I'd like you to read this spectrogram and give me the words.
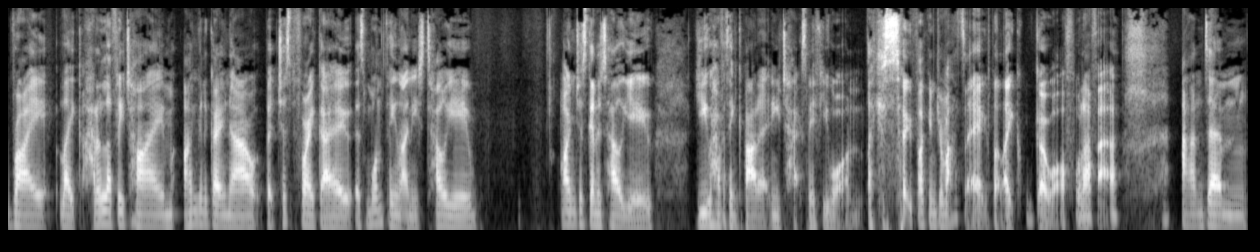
right, like had a lovely time. I'm going to go now. But just before I go, there's one thing that I need to tell you. I'm just going to tell you, you have a think about it and you text me if you want. Like, it's so fucking dramatic, but like, go off, whatever. And um,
